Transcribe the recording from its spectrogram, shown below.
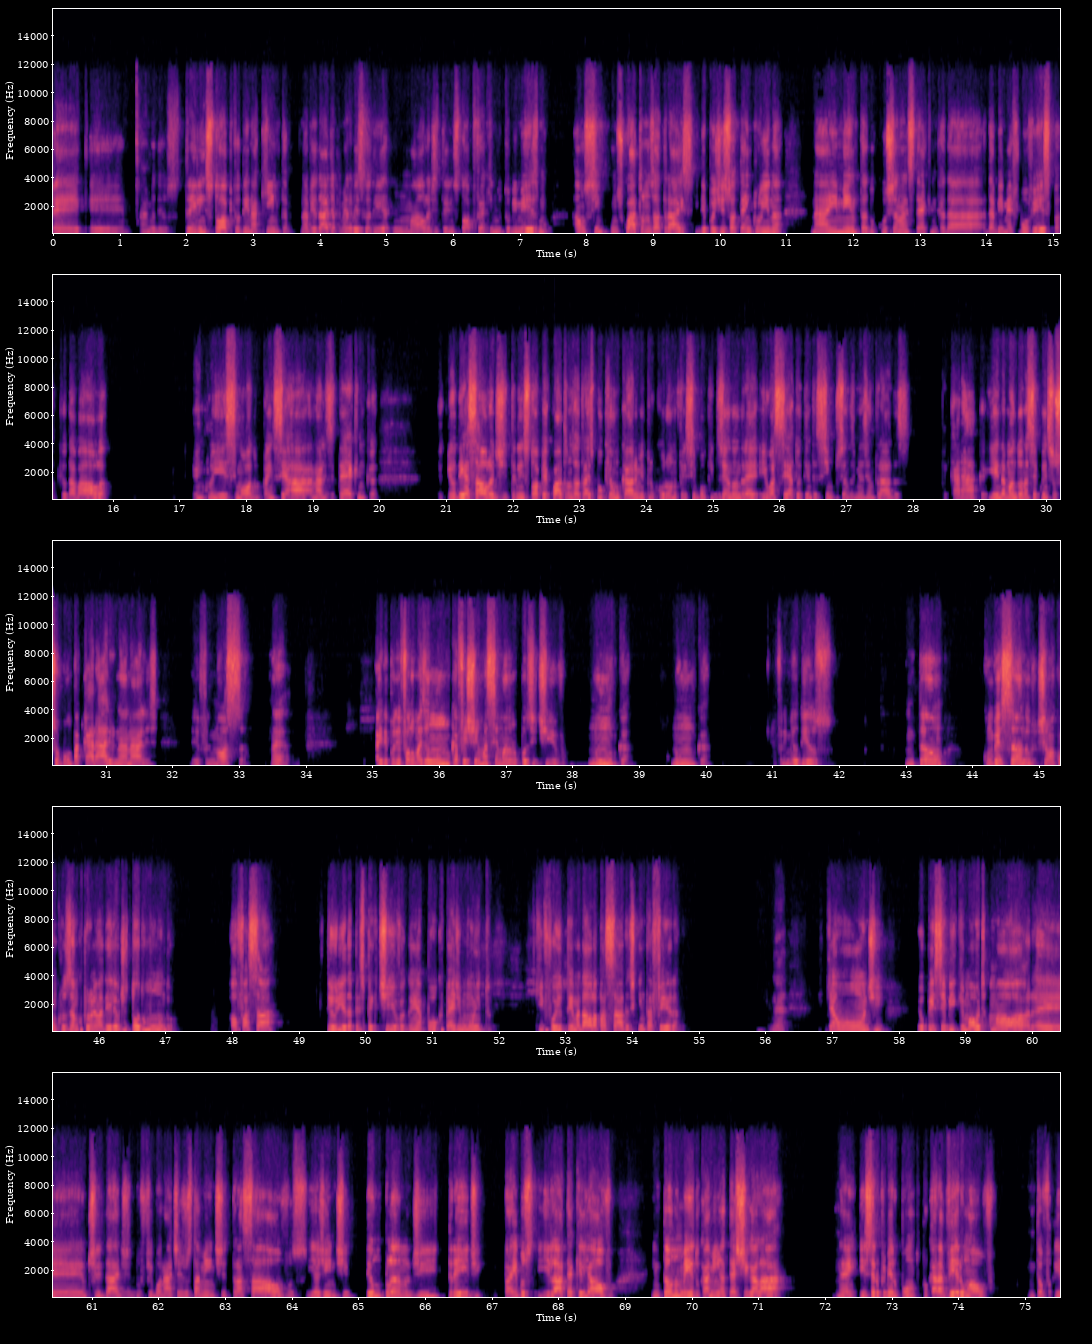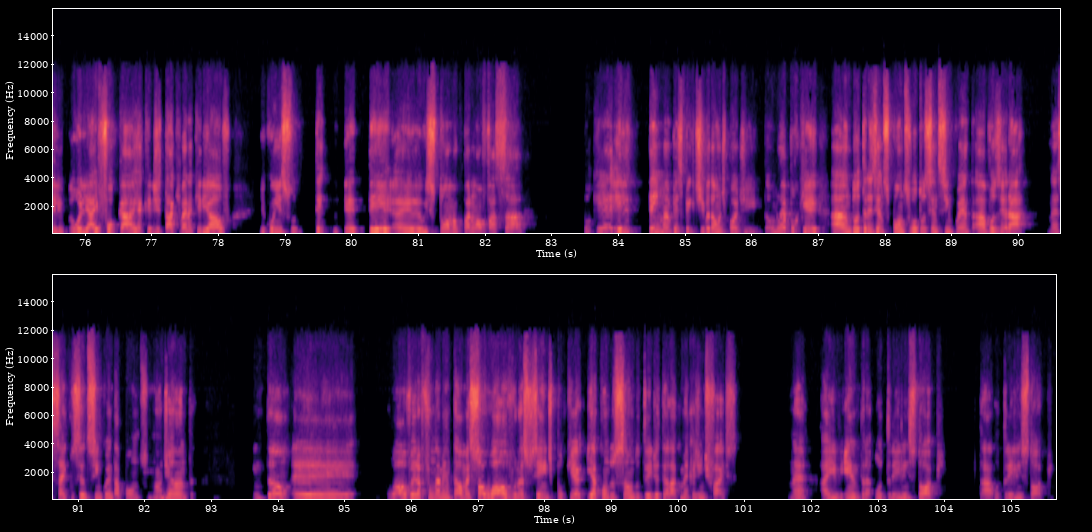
é, é, ai meu Deus, trailing stop que eu dei na quinta, na verdade, a primeira vez que eu dei uma aula de trailing stop foi aqui no YouTube mesmo, há uns, cinco, uns quatro anos atrás, e depois disso até incluí na, na ementa do curso de análise técnica da, da BMF Bovespa, que eu dava aula, eu incluí esse módulo para encerrar a análise técnica. Eu dei essa aula de trailing stop há quatro anos atrás porque um cara me procurou no Facebook dizendo, André, eu acerto 85% das minhas entradas. Caraca, e ainda mandou na sequência, eu sou bom para caralho na análise. Eu falei, nossa, né? Aí depois ele falou, mas eu nunca fechei uma semana no positivo. Nunca, nunca. Eu falei, meu Deus. Então, conversando, chama a conclusão que o problema dele é o de todo mundo. Alfaçar. Teoria da perspectiva. Ganha pouco e perde muito. Que foi o tema da aula passada de quinta-feira. Né? Que é onde eu percebi que a maior, a maior é, utilidade do Fibonacci é justamente traçar alvos e a gente ter um plano de trade para ir, ir, lá até aquele alvo. Então, no meio do caminho, até chegar lá, né, esse era o primeiro ponto, para o cara ver um alvo. Então, ele olhar e focar e acreditar que vai naquele alvo, e com isso ter, é, ter é, o estômago para não alfaçar, porque ele tem uma perspectiva de onde pode ir. Então não é porque ah, andou 300 pontos, voltou 150, ah, vou zerar, né? sair com 150 pontos. Não adianta. Então, é, o alvo era fundamental, mas só o alvo não é suficiente, porque e a condução do trade até lá, como é que a gente faz? Né? Aí entra o trailing stop, tá? O trailing stop.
